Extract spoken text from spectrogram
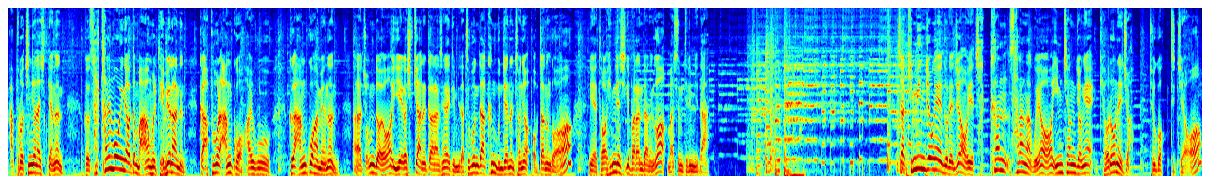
앞으로 친절하실 때는 그 살- 탈모인의 어떤 마음을 대변하는 그 아픔을 안고 아이고 그 안고 하면은 아, 조금 더 이해가 쉽지 않을까라는 생각이 듭니다. 두 분 다 큰 문제는 전혀 없다는 거, 예, 더 힘내시기 바란다는 거 말씀드립니다. 자, 김민종의 노래죠. 예, 착한 사랑하고요. 임창정의 결혼해줘. 두 곡 듣죠.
